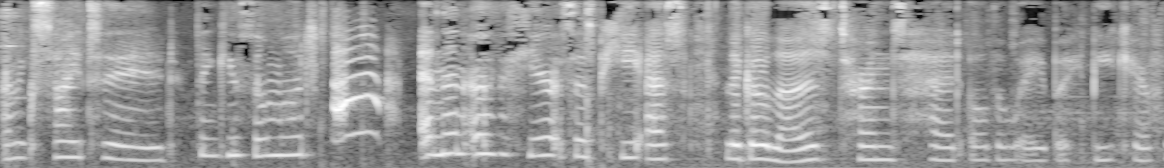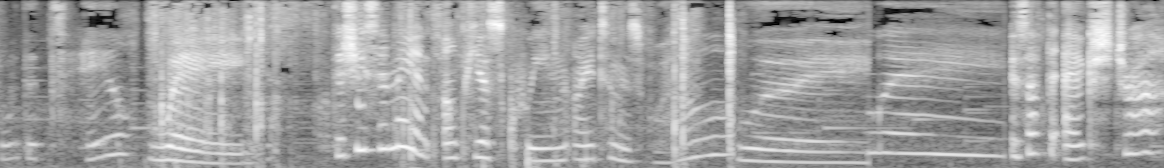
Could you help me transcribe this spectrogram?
I'm excited. Thank you so much. Ah! And then over here it says P.S. Legolas turns head all the way, but be careful with the tail. Wait. Did she send me an LPS Queen item as well? Wait. Wait. Is that the extra?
